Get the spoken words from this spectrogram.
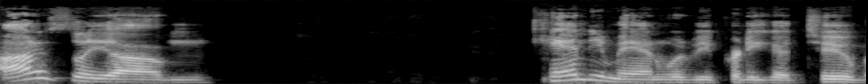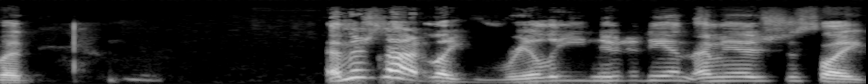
Honestly, um, Candyman would be pretty good too, but and there's not like really nudity in. I mean, it's just like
